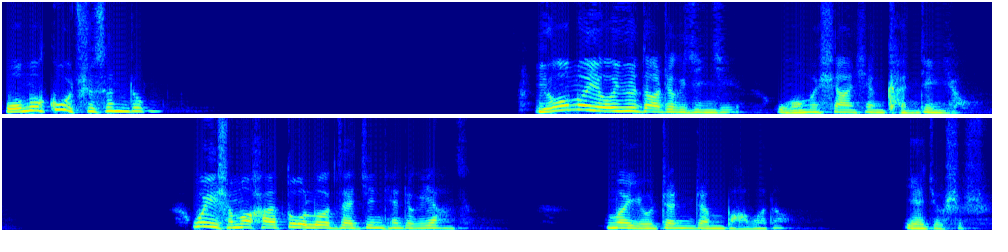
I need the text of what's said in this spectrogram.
我们过去生中有没有遇到这个境界？我们相信肯定有。为什么还堕落在今天这个样子？没有真正把握到，也就是说。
